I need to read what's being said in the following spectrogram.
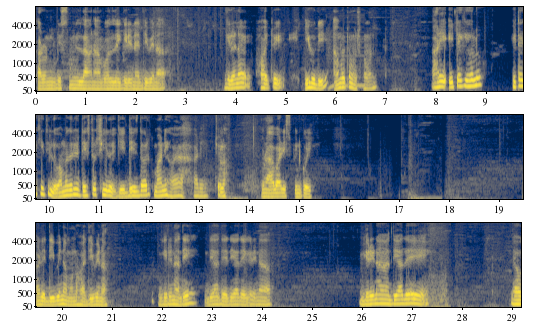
কারণ বিসমিল্লা না বললে গ্রেনাই দিবে না। গ্রেনাই হয়তো ইহুদি, আমরা তো মুসলমান। আরে, এটা কি হলো? এটা কি দিল? আমাদের ড্রেস তো ছিল যে ড্রেস দেওয়ার মানে হয় আরে চলো, আমরা আবার স্পিন করি। আরে, দিবে না, মনে হয় দিবে না। গেরিনা দে, দেয়া দে দেয়া দে গেরিনা গেরিনা দেয়া দে। দেখো,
